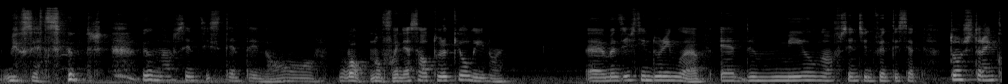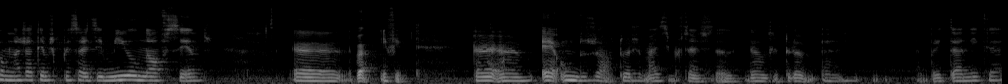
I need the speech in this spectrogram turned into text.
1979. Bom, não foi nessa altura que eu li, não é? Uh, mas este Enduring Love é de 1997. Tão estranho como nós já temos que pensar em dizer 1900. Uh, bom, enfim, uh, é um dos autores mais importantes da, da literatura britânica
